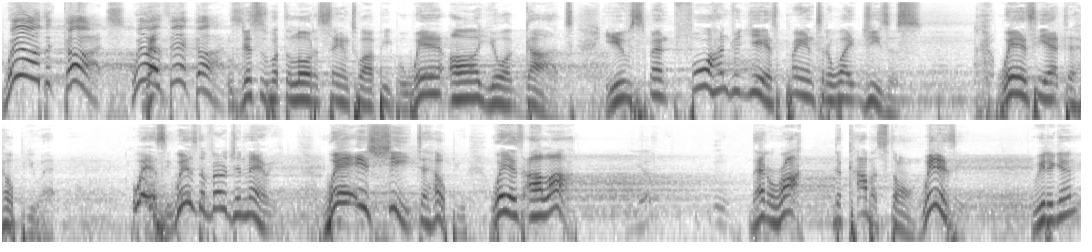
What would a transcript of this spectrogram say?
Where are the gods? Where are their gods? This is what the Lord is saying to our people. Where are your gods? You've spent 400 years praying to the white Jesus. Where is he at to help you at? Where is he? Where's the Virgin Mary? Where is she to help you? Where is Allah? That rock, the cobblestone. Where is he? Read again.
